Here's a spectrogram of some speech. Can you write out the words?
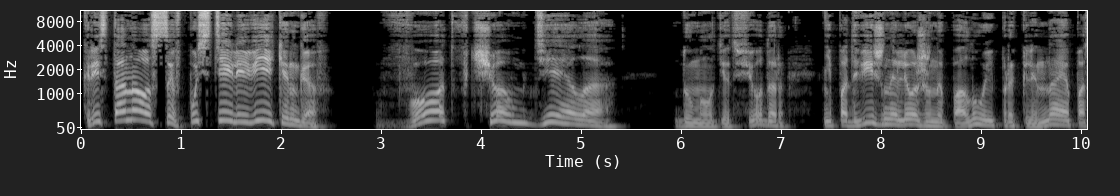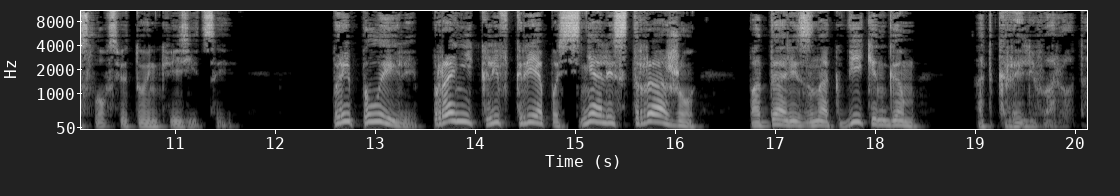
«Крестоносцы впустили викингов!» «Вот в чем дело!» — думал дед Федор, неподвижно лежа на полу и проклиная послов Святой Инквизиции. Приплыли, проникли в крепость, сняли стражу, подали знак викингам, открыли ворота.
